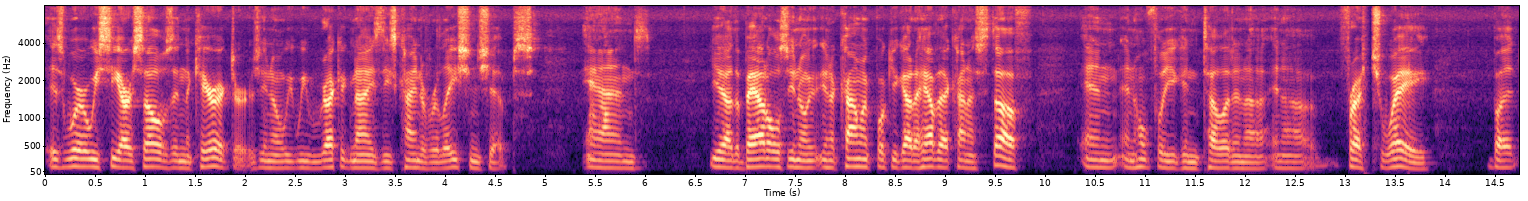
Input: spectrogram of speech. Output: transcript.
is where we see ourselves in the characters. You know, we, we recognize these kind of relationships. And yeah, the battles, you know, in a comic book, you got to have that kind of stuff. And, and hopefully you can tell it in a, in a fresh way. But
